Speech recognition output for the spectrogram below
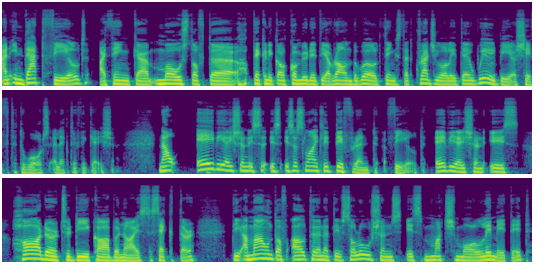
And in that field, I think uh, most of the technical community around the world thinks that gradually there will be a shift towards electrification. Now, aviation is, is, is a slightly different field. Aviation is harder to decarbonize sector. The amount of alternative solutions is much more limited.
